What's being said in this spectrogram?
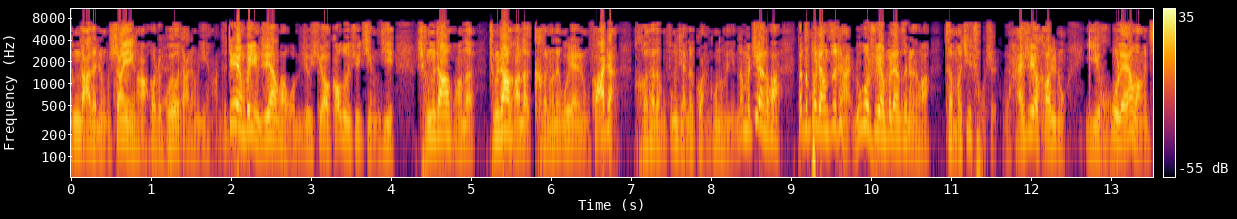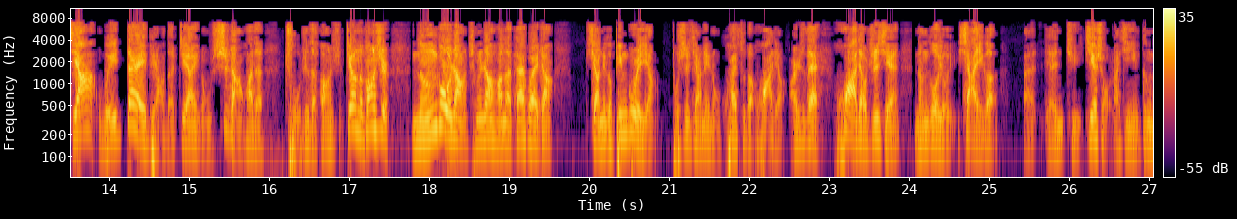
更大的这种商业银行或者国有大众银行，在这样背景之下的话，我们就需要高度去警惕城商行的城商行的可能的未来这种发展和它的风险的管控的问题。那么这样的话，它的不良资产如果出现不良资产的话，怎么去处置？还是要靠这种以互联网加为代表的这样一种市场化的处置的方式。这样的方式能够让城商行的呆坏账像这个冰棍一样，不是像那种快速的化掉，而是在化掉之前能够有下一个。呃，人去接手来进行更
